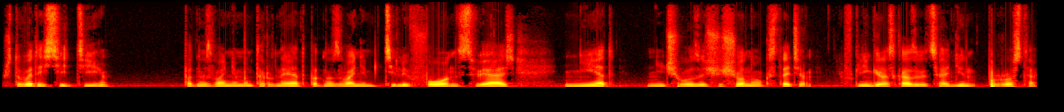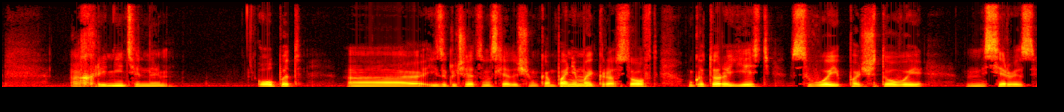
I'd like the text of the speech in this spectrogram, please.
что в этой сети под названием интернет, под названием телефон, связь, нет ничего защищенного. Кстати, в книге рассказывается один просто охренительный опыт, и заключается он в следующем. Компания Microsoft, у которой есть свой почтовый сервис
